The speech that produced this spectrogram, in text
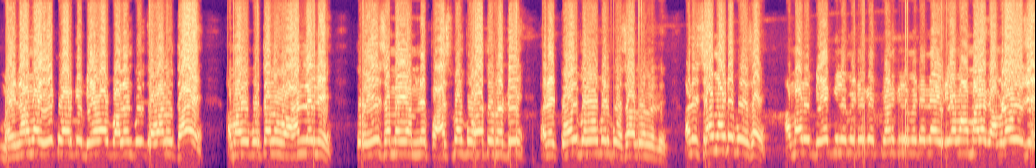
મહિનામાં એક વાર કે બે વાર પાલનપુર જવાનું થાય, અમારું પોતાનું વાહન લઈને, તો એ સમયે અમને પાસ પણ પોસાતો નથી અને ટોલ ભરવો પણ પોસાતો નથી. અને શા માટે પોસાય? અમારે બે કિલોમીટર કે ત્રણ કિલોમીટરના એરિયામાં અમારા ગામડાઓ છે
